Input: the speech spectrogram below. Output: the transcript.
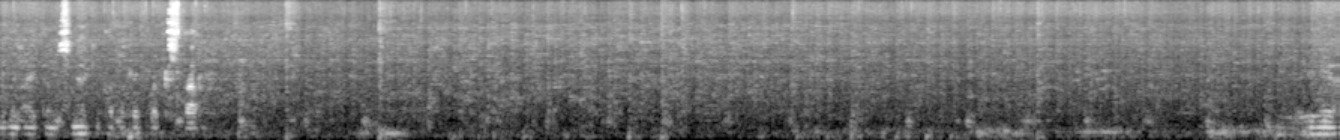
Kemudian itemsnya kita pakai flex star. Ini ya.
